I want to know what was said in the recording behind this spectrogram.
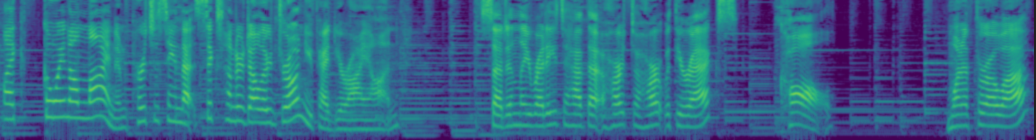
like going online and purchasing that $600 drone you've had your eye on. Suddenly ready to have that heart to heart with your ex? Call. Want to throw up?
